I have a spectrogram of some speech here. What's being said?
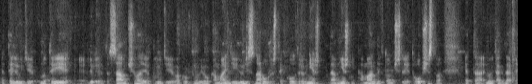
это люди внутри, это сам человек, люди вокруг него, его команде, и люди снаружи, стейкхолдеры внешние, да, внешние команды, в том числе это общество, это, ну и так далее.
